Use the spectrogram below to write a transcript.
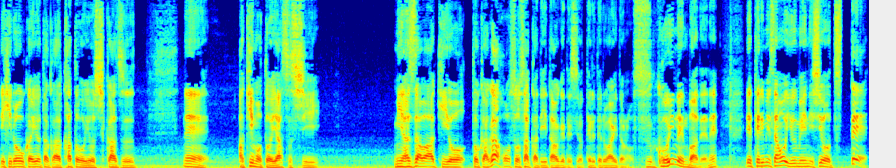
で、広岡豊、加藤義和、ね、秋元康、宮沢明夫とかが放送作家でいたわけですよ。てるてるワイドの。すごいメンバーでね。で、テレビさんを有名にしようっつって、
